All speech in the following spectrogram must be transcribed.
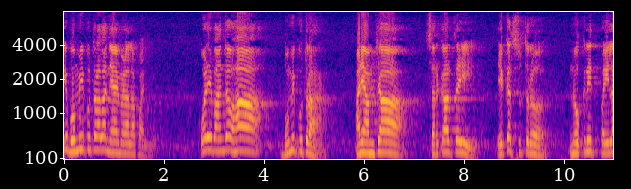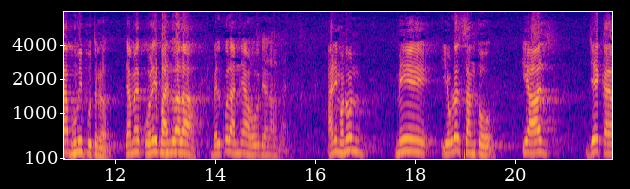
की भूमिपुत्राला न्याय मिळाला पाहिजे. कोळी बांधव हा भूमिपुत्र आहे. आणि आमच्या सरकारचंही एकच सूत्र नोकरीत पहिला भूमिपुत्र. त्यामुळे कोळी बांधवाला बिलकुल अन्याय होऊ देणार नाही. आणि म्हणून मी एवढंच सांगतो की आज जे का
